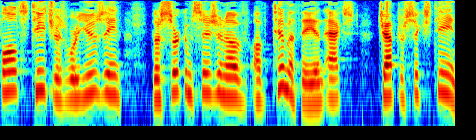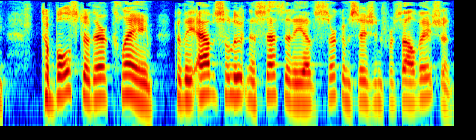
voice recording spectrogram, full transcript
false teachers were using the circumcision of, of Timothy in Acts chapter 16 to bolster their claim to the absolute necessity of circumcision for salvation.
